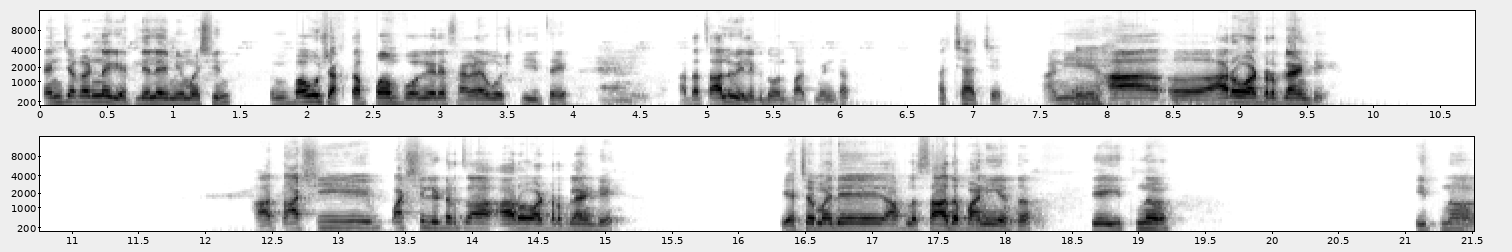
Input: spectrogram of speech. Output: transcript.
त्यांच्याकडनं घेतलेलं आहे मी मशीन तुम्ही बघू शकता पंप वगैरे सगळ्या गोष्टी इथे. आता चालू होईल एक दोन पाच मिनिटात. अच्छा अच्छा. आणि हे- हा आरो वॉटर प्लांट आहे. हा ताशी पाचशे लिटरचा आरो वॉटर प्लांट आहे. याच्यामध्ये आपलं साधं पाणी येतं. ते इथनं इथनं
